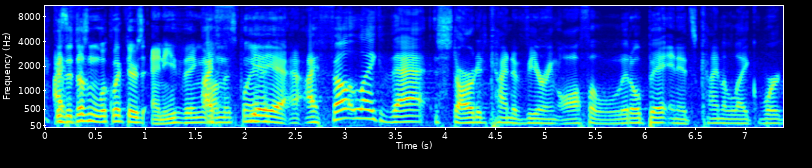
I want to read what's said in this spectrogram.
because it doesn't look like there's anything I on this planet Yeah, yeah. I felt like that started kind of veering off a little bit, and it's kind of like we're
